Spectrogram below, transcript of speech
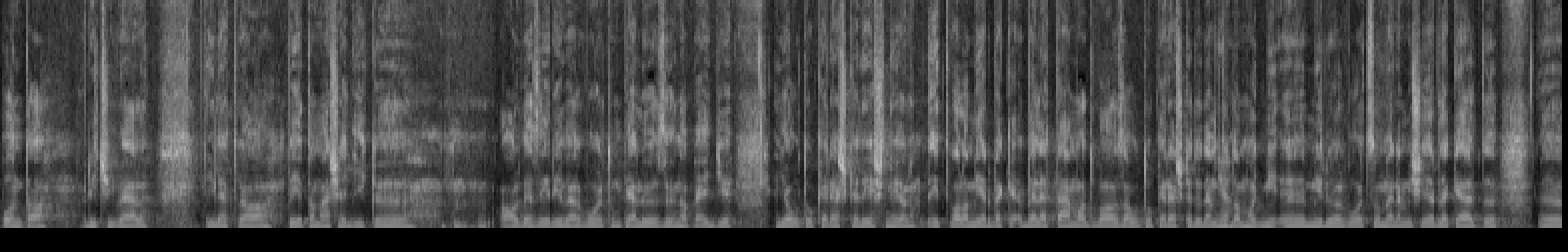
pont a Ricsivel, illetve a P. Tamás egyik ö, alvezérével voltunk előző nap egy, egy autókereskedésnél. Itt valamiért be, bele támadva az autókereskedő. Nem ja. tudom, hogy mi, ö, miről volt szó, mert nem is érdekelt. Ö,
